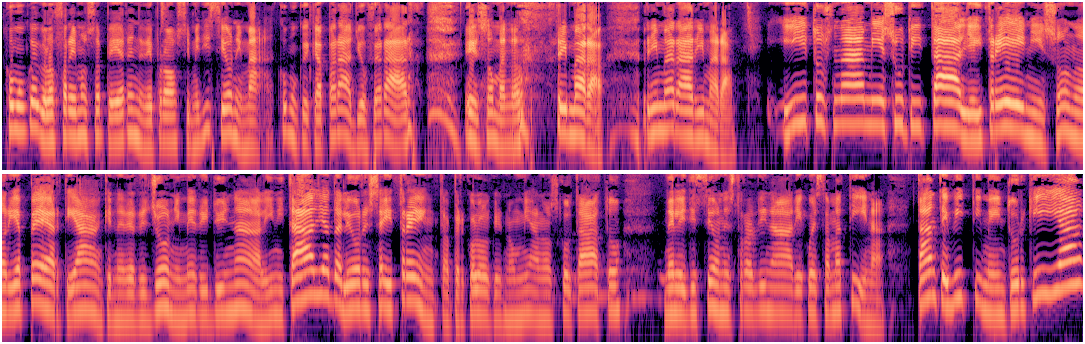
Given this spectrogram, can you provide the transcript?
Comunque ve lo faremo sapere nelle prossime edizioni ma comunque Caparadio Ferrara insomma no, rimarrà rimarrà rimarrà. I tsunami Sud Italia, i treni sono riaperti anche nelle regioni meridionali in Italia dalle ore 6.30 per coloro che non mi hanno ascoltato nell'edizione straordinaria questa mattina. Tante vittime in Turchia,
